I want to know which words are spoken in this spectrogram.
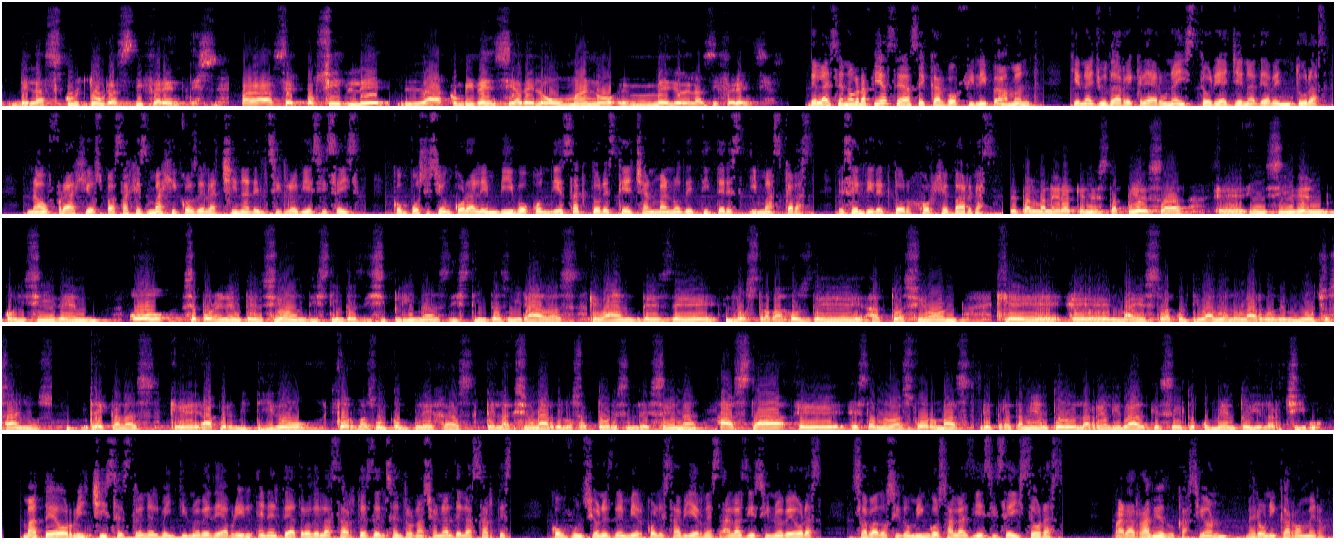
de las culturas diferentes para hacer posible la convivencia de lo humano en medio de las diferencias. De la escenografía se hace cargo Philippe Amant, quien ayuda a recrear una historia llena de aventuras, naufragios, pasajes mágicos de la China del siglo XVI, composición coral en vivo con 10 actores que echan mano de títeres y máscaras. Es el director Jorge Vargas. De tal manera que en esta pieza eh, inciden, coinciden o se ponen en tensión distintas disciplinas, distintas miradas que van desde los trabajos de actuación que eh, el maestro ha cultivado a lo largo de muchos años, décadas, que ha permitido formas muy complejas del accionar de los actores en la escena, hasta eh, estas nuevas formas de tratamiento de la realidad que es el documento y el archivo. Mateo Ricci se estrena el 29 de abril en el Teatro de las Artes del Centro Nacional de las Artes, con funciones de miércoles a viernes a las 19 horas, sábados y domingos a las 16 horas. Para Radio Educación, Verónica Romero.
